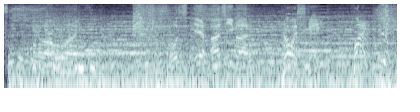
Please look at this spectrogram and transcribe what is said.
そして始まる No escape! Fight!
